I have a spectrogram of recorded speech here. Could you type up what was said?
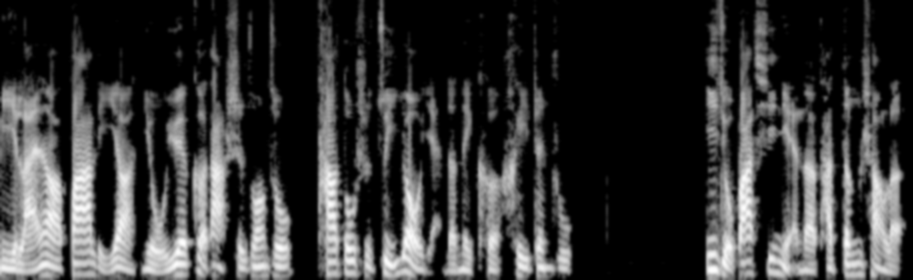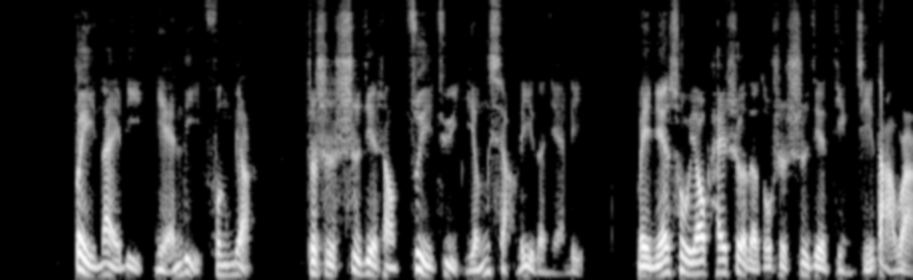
米兰啊，巴黎啊，纽约各大时装周，他都是最耀眼的那颗黑珍珠。一九八七年呢，他登上了贝奈利年历封面，这是世界上最具影响力的年历，每年受邀拍摄的都是世界顶级大腕。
